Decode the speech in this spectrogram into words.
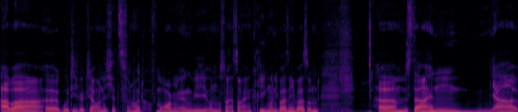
Aber äh, gut, die wirkt ja auch nicht jetzt von heute auf morgen irgendwie und muss man erstmal einen kriegen und ich weiß nicht was. Und ähm, bis dahin, ja,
